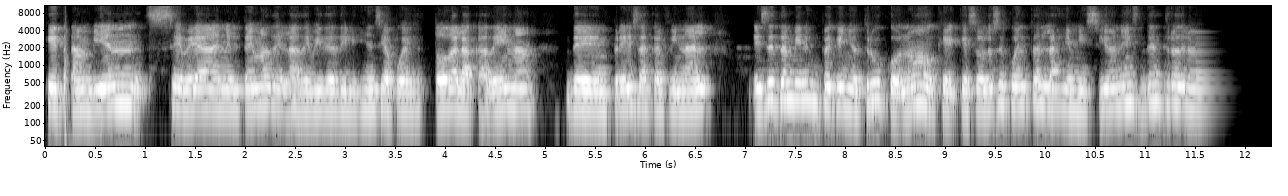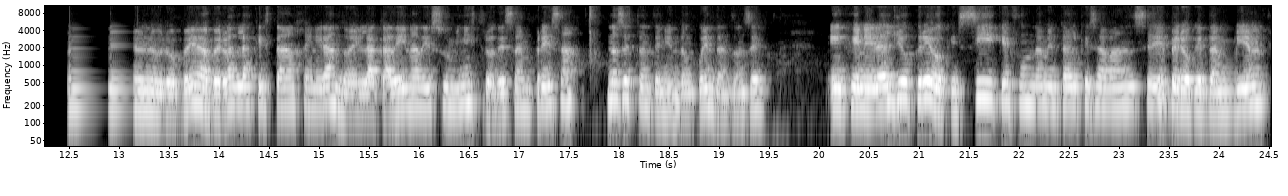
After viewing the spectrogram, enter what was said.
que también se vea en el tema de la debida diligencia, pues toda la cadena de empresas que al final, ese también es un pequeño truco, ¿no? Que, solo se cuentan las emisiones dentro de la Unión Europea, pero las que están generando en la cadena de suministro de esa empresa no se están teniendo en cuenta. Entonces, en general yo creo que sí que es fundamental que se avance, pero que también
